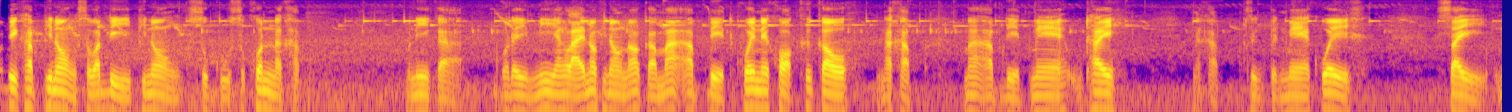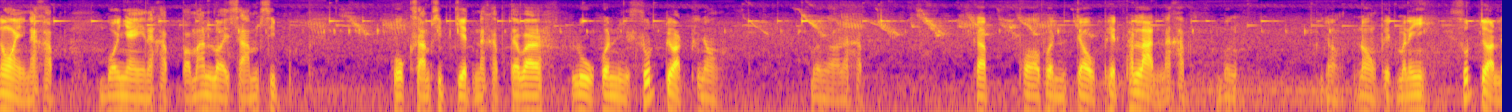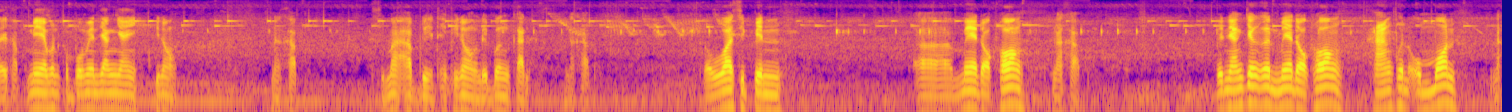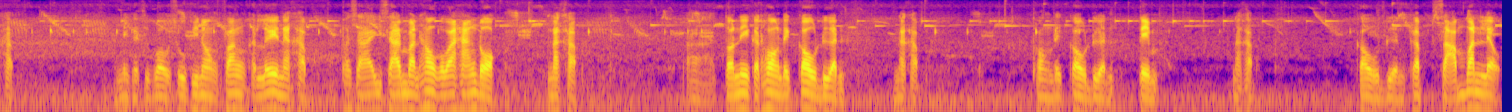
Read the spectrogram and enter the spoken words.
วัสดีครับพี่น้องสวัสดีพี่น้องสุขุสุขคนนะครับวันนี้ก็บ่ได้มีอย่างหลายเนาะพี่น้องเนาะก็มาอัปเดตคุ้ยในคอกคือเก่านะครับ มาอัปเดตแม่อุทัยนะครับ ซึ่งเป็นแม่คุ้ยใส่หน่อยนะครับบ่ใหญ่นะครับ ประมาณร้อยสามสิบหกสามสิบเจ็ดนะครับ แต่ว่าลูกคนนี้สุดยอดพี่น้องเบิ่งเอานะครับ กับพอเพิ่นเจ้าเพชรพันล้านนะครับเบิ่งพี่น้องน้องเพชรมณี สุดยอดเลยครับแม่เพิ่นกับโบแมนยังไงพี่น้องนะครับสิมาอัปเดตให้พี่น้องได้เบิ่งกันนะครับก็ว่าสิเป็นแม่ดอกทองนะครับ เป็นยังจังเอิญแม่ดอกทอง หางเพิ่นอมม่อนนะครับอันนี้ก็สิเว้าสู่พี่น้องฟังกันเลยนะครับ ภาษาอีสานบ้านเฮาก็ว่าหางดอกนะครับอตอนนี้กระท้องได้เก้าเดือนนะครับท้องได้เก้าเดือนเต็มนะครับ เก้าเดือนกับสามวันแล้ว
